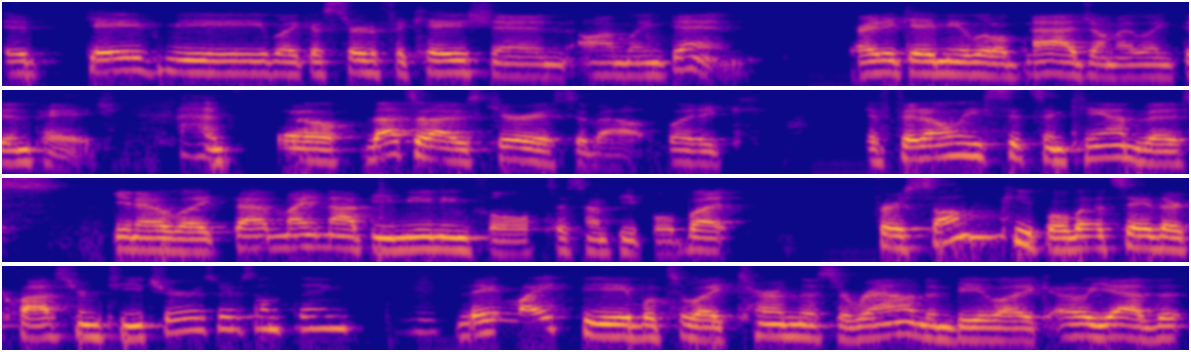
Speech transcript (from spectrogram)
it gave me like a certification on LinkedIn, right? It gave me a little badge on my LinkedIn page. Uh-huh. And so that's what I was curious about. Like, if it only sits in Canvas, you know, like that might not be meaningful to some people. But for some people, let's say they're classroom teachers or something, Mhm. they might be able to like turn this around and be like, oh, yeah, the,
